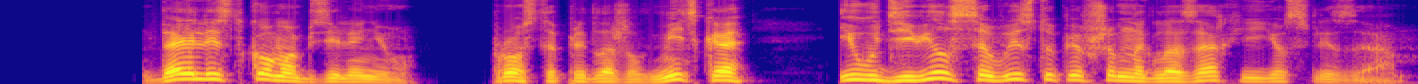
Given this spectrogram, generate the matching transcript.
— Дай листком обзеленю, — просто предложил Митька и удивился выступившим на глазах ее слезам.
